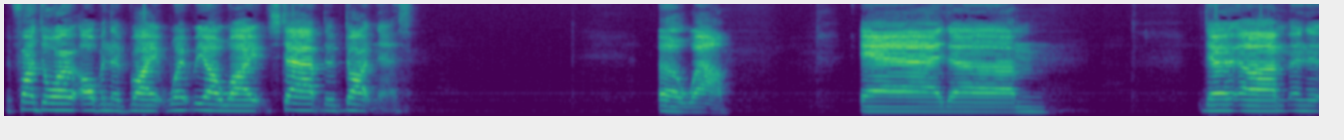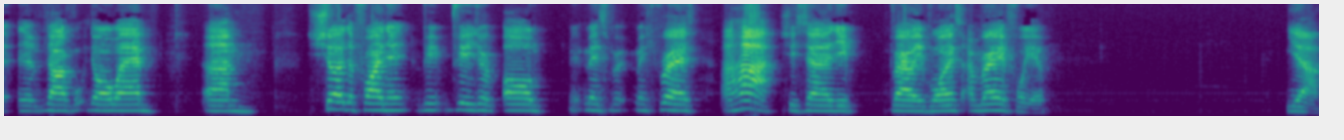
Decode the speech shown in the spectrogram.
The front door opened and bright, went real white, stabbed the darkness. Oh wow. And um there um in the, in the dark doorway um showed the frightening feature of old Miss Miss Briss Aha, she said in a very voice. I'm ready for you. Yeah.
